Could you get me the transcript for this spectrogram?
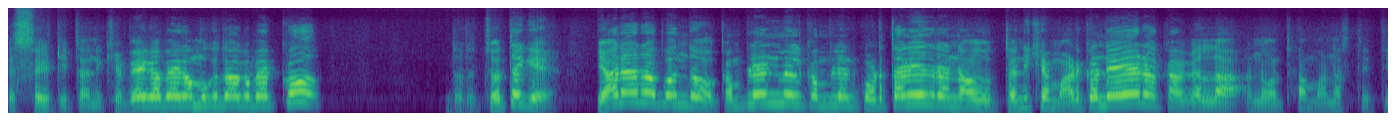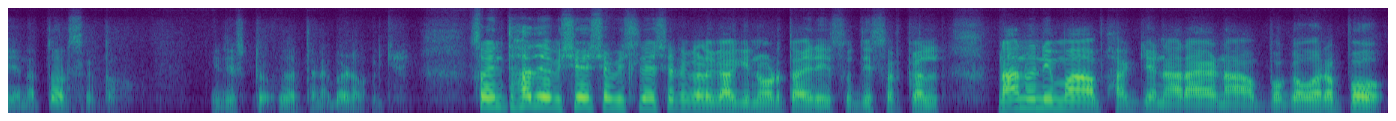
ಎಸ್ ಐ ಟಿ ತನಿಖೆ ಬೇಗ ಬೇಗ ಮುಗಿದೋಗಬೇಕು. ಅದರ ಜೊತೆಗೆ ಯಾರ್ಯಾರೋ ಬಂದು ಕಂಪ್ಲೇಂಟ್ ಮೇಲೆ ಕಂಪ್ಲೇಂಟ್ ಕೊಡ್ತಾನೆ ಇದ್ರೆ ನಾವು ತನಿಖೆ ಮಾಡ್ಕೊಂಡೇ ಇರೋಕ್ಕಾಗಲ್ಲ ಅನ್ನುವಂಥ ಮನಸ್ಥಿತಿಯನ್ನು ತೋರಿಸಿದ್ದು. ಇದಿಷ್ಟು ಇವತ್ತಿನ ಬೆಳವಣಿಗೆ. ಸೊ ಇಂತಹದೇ ವಿಶೇಷ ವಿಶ್ಲೇಷಣೆಗಳಿಗಾಗಿ ನೋಡ್ತಾ ಇರಿ ಸುದ್ದಿ ಸರ್ಕಲ್. ನಾನು ನಿಮ್ಮ ಭಾಗ್ಯನಾರಾಯಣ ಬೊಗವರಪ್ಪು.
